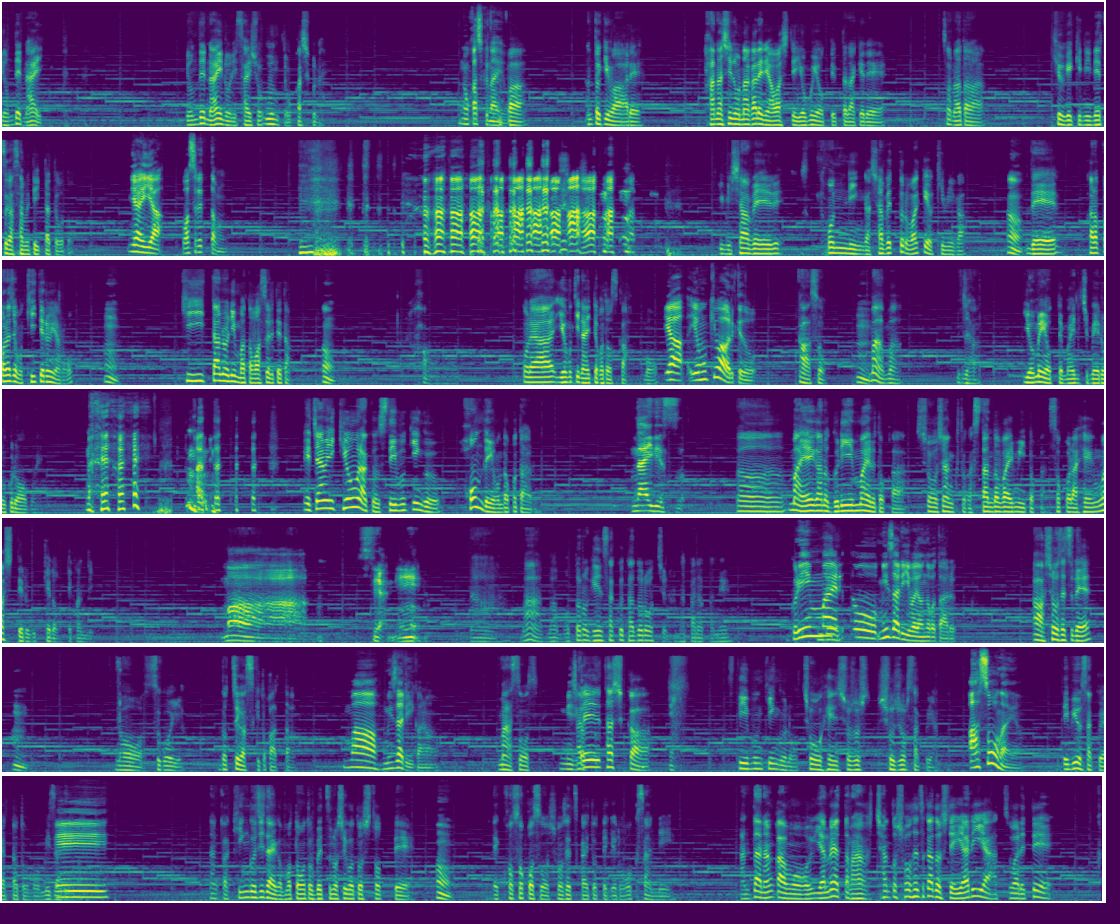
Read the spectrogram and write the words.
読んでない。読んでないのに最初、うんっておかしくない？おかしくないよ。やっぱ、あの時はあれ、話の流れに合わせて読むよって言っただけで、その後は急激に熱が冷めていったってこと？いやいや、忘れてたもん。君喋る、本人が喋っとるわけよ、君が。うん。で、カラッパラジオも聞いてるんやろ？うん。聞いたのにまた忘れてた。うん。はあ、これは読む気ないってことですか？もいや、読む気はあるけど。う。ああ、そう。うん。まあまあ。じゃあ、読めよって毎日メール送ろう、お前。えちなみに清村君、スティーブン・キング、本で読んだことある？ないです。うーん、まあ映画のグリーンマイルとか、ショーシャンクとか、スタンドバイミーとか、そこら辺は知ってるけどって感じ。まあ、せやね。ああまあまあ、元の原作たどろうっちゅうのはなかなかね。グリーンマイルとミザリーは読んだことある。あ、小説で？うん。おーすごい。どっちが好きとかあった？まあ、ミザリーかな。まあそうっすね。あれ、確かね、スティーブン・キングの長編処女処女作やん。あ、そうなんや。デビュー作やったと思う、水、ええー。なんか、キング時代がもともと別の仕事しとって、うん。で、こそこそ小説書いとったけど、奥さんに、あんたなんかもうやるやったら、ちゃんと小説家としてやりやっつ言われて、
